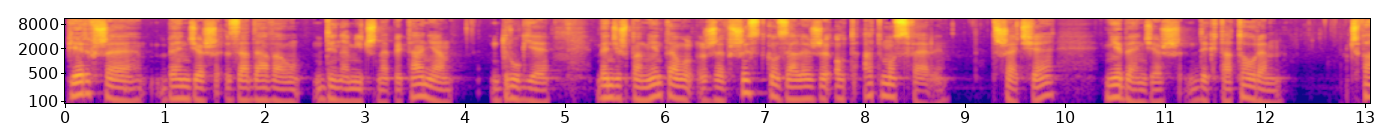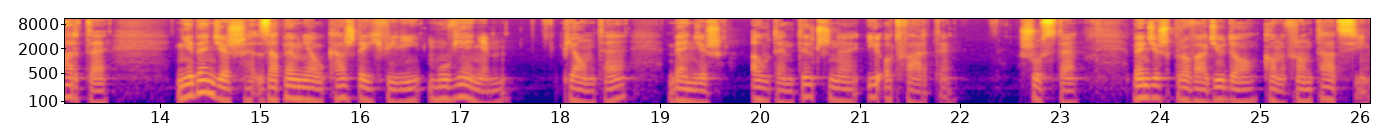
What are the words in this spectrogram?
Pierwsze będziesz zadawał dynamiczne pytania, drugie będziesz pamiętał, że wszystko zależy od atmosfery. Trzecie nie będziesz dyktatorem. Czwarte nie będziesz zapełniał każdej chwili mówieniem. Piąte będziesz autentyczny i otwarty. Szóste będziesz prowadził do konfrontacji.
